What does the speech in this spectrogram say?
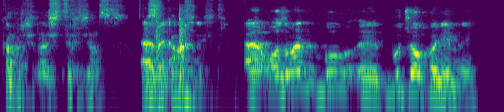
Karşılaştıracağız. Evet, Nasıl aynen. karşılaştır- Ee, o zaman bu e, bu çok önemli.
